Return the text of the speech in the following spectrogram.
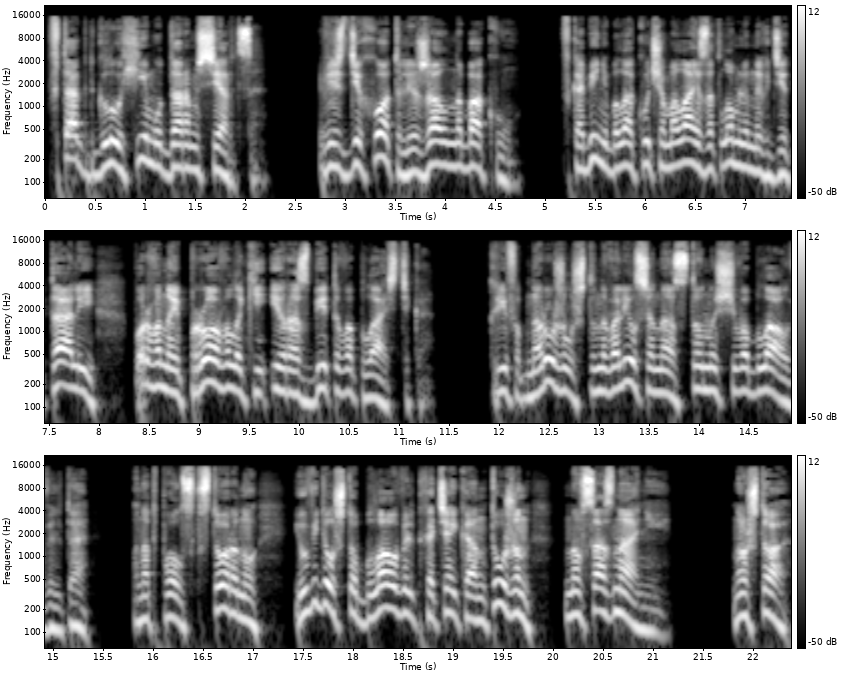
в такт глухим ударом сердца. Вездеход лежал на боку. В кабине была куча мала из отломленных деталей, порванной проволоки и разбитого пластика. Крив обнаружил, что навалился на стонущего Блаувельта. Он отполз в сторону и увидел, что Блаувельт хотя и контужен, но в сознании. «Ну что,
